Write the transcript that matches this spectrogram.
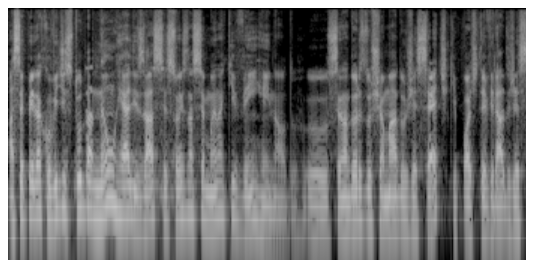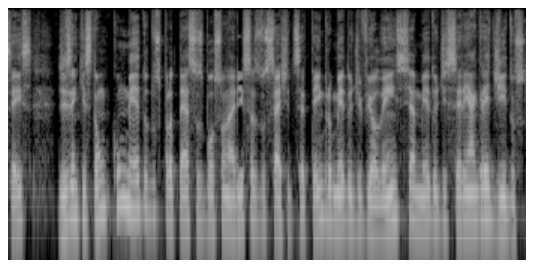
A CPI da Covid estuda não realizar sessões na semana que vem, Reinaldo. Os senadores do chamado G7, que pode ter virado G6, dizem que estão com medo dos protestos bolsonaristas do 7 de setembro, medo de violência, medo de serem agredidos.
